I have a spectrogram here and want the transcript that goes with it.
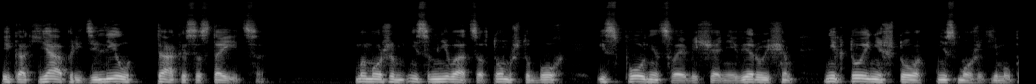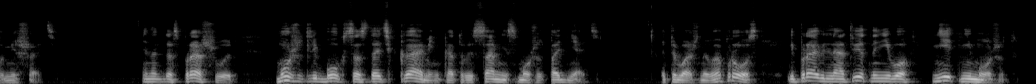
и как я определил, так и состоится» мы можем не сомневаться в том, что Бог исполнит свои обещания верующим, никто и ничто не сможет ему помешать. Иногда спрашивают, может ли Бог создать камень, который сам не сможет поднять? Это важный вопрос, и правильный ответ на него «нет, не может».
